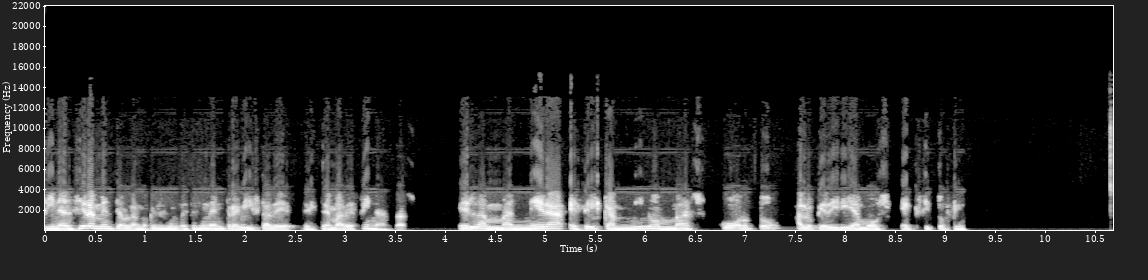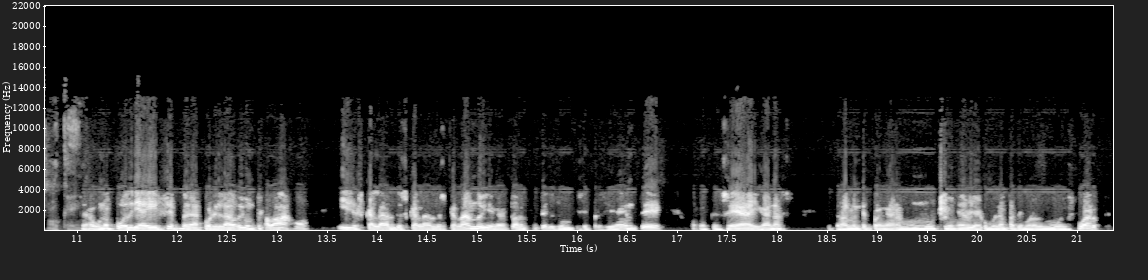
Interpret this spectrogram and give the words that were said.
financieramente hablando, que es un- esta es una entrevista de- del tema de finanzas, es la manera, es el camino más corto a lo que diríamos éxito financiero. Ok. O sea, uno podría irse ¿verdad? por el lado de un trabajo, ir escalando, escalando, escalando, y eventualmente eres un vicepresidente o lo que sea, y ganas, literalmente pueden ganar mucho dinero y acumulan patrimonios muy fuertes.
